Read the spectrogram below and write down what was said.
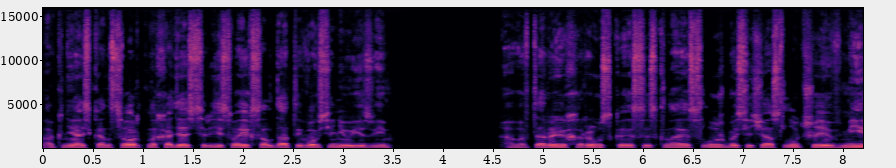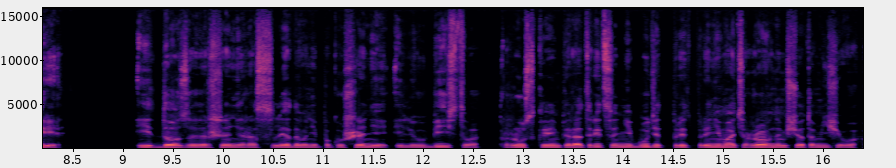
а князь-консорт, находясь среди своих солдат, и вовсе неуязвим. А во-вторых, русская сыскная служба сейчас лучшая в мире, и до завершения расследования покушения или убийства русская императрица не будет предпринимать ровным счетом ничего.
